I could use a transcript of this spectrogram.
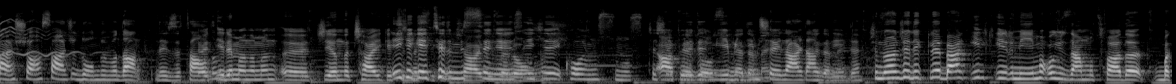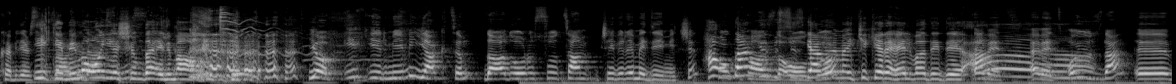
Ben şu an sadece dondurmadan lezzet aldım. Evet İrem Hanım'ın e, yanında çay iyi getirmesi ki çay güzel getirmişsiniz, iyi ki koymuşsunuz. Teşekkür Afiyet ederim. olsun, Yiyebildiğim şeylerden biriydi. Şimdi öncelikle ben ilk irmiğimi o yüzden mutfağa da bakabilirsiniz. İlk yemeğimi 10 arzu ederseniz. yaşımda elime aldım. Yok ilk irmiğimi yaktım. Daha doğrusu tam çeviremediğim için. Ha Çok ondan fazla oldu. gelmeme iki kere helva dedi. Evet, Aa. evet. O yüzden e,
